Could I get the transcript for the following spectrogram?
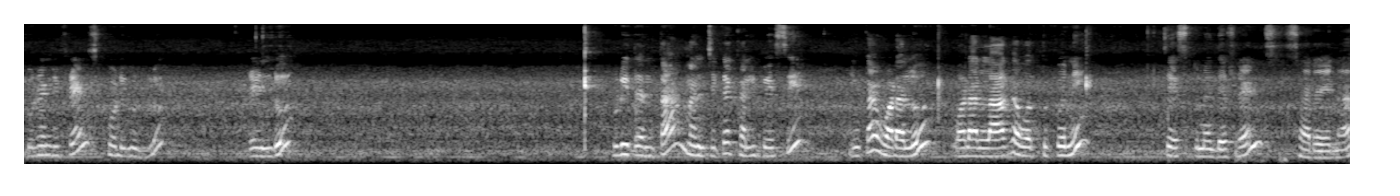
చూడండి ఫ్రెండ్స్ కోడిగుడ్లు. రెండు. ఇప్పుడు మంచిగా కలిపేసి ఇంకా వడలు వడల్లాగా ఒత్తుకొని చేసుకునేదే ఫ్రెండ్స్. సరేనా?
